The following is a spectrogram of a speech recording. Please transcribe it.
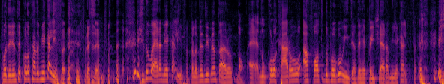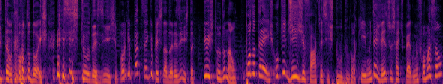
poderiam ter colocado a minha califa, por exemplo. e não era minha califa. Pelo menos inventaram. Bom, é, não colocaram a foto do Bogo Winter. De repente era minha califa. então, ponto 2. Esse estudo existe porque pode ser que o pesquisador exista e o estudo não. O ponto 3. O que diz de fato esse estudo? Porque muitas vezes os sites pegam uma informação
